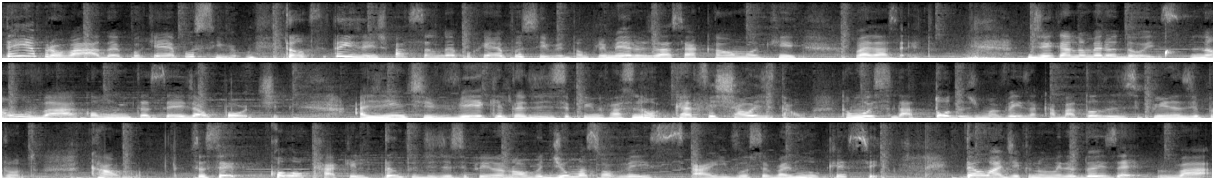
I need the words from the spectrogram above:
Tem aprovado é porque é possível. Então, se tem gente passando é porque é possível. Então, primeiro já se acalma que vai dar certo. Dica número 2: não vá com muita sede ao pote. A gente vê aquele tanto de disciplina e fala assim: não, quero fechar o edital, então vou estudar todas de uma vez, acabar todas as disciplinas e pronto. Calma. Se você colocar aquele tanto de disciplina nova de uma só vez, aí você vai enlouquecer. Então a dica número 2 é: vá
